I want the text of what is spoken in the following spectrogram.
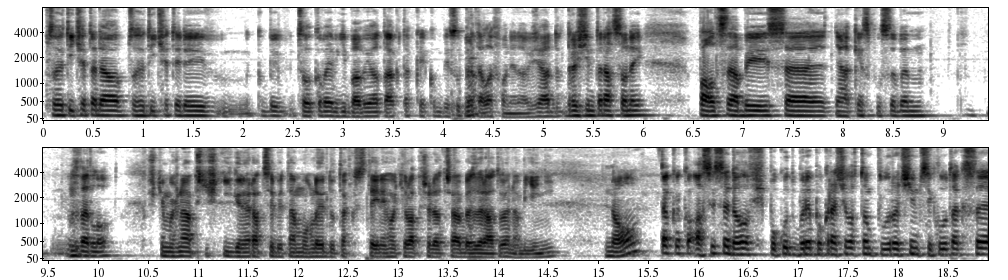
co se týče teda, co se týče tedy jakoby celkové výbavy a tak, tak jakoby super no. telefony, takže já držím teda Sony palce, aby se nějakým způsobem zvedlo. Hmm ještě možná příští generaci by tam mohli do tak stejného těla předat třeba bezdrátové nabíjení. No, tak jako asi se dal, pokud bude pokračovat v tom půlročním cyklu, tak se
